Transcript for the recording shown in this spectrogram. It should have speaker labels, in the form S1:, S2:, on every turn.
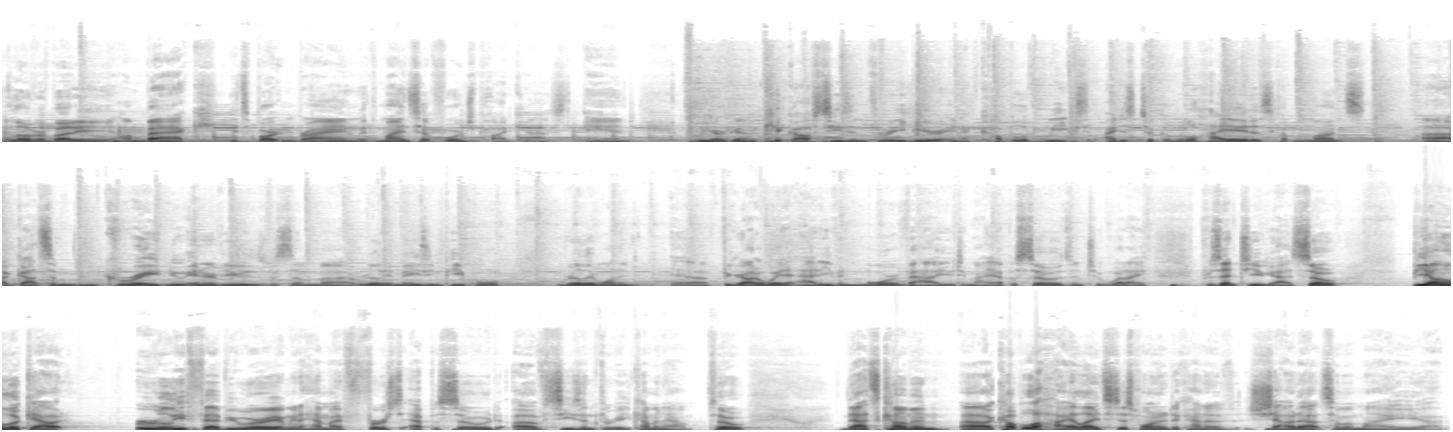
S1: Hello, everybody. I'm back. It's Barton Bryan with Mindset Forge podcast, and we are going to kick off season three here in a couple of weeks. I just took a little hiatus, a couple of months. Uh, got some great new interviews with some uh, really amazing people. Really wanted to uh, figure out a way to add even more value to my episodes and to what I present to you guys. So be on the lookout. Early February, I'm going to have my first episode of season three coming out. So that's coming. Uh, a couple of highlights. Just wanted to kind of shout out some of my uh,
